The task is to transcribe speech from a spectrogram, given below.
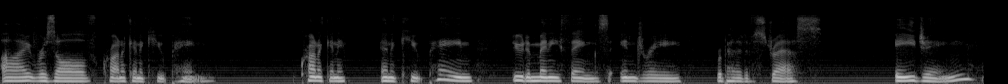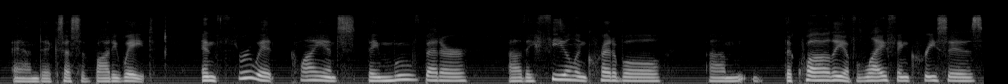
I resolve chronic and acute pain. Chronic and, and acute pain due to many things injury, repetitive stress, aging, and excessive body weight. And through it, clients, they move better, uh, they feel incredible, um, the quality of life increases.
